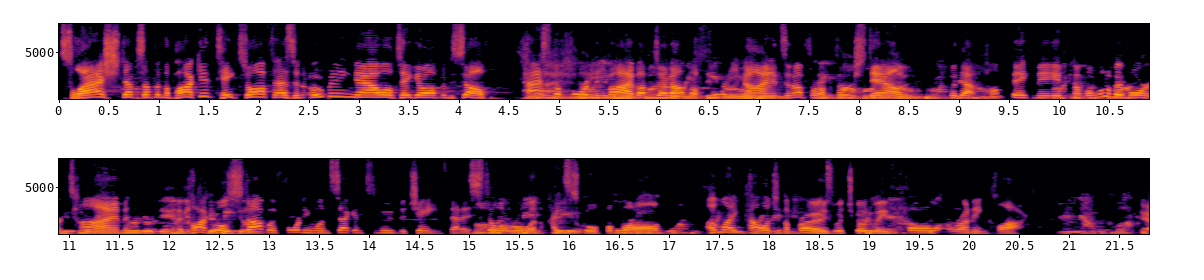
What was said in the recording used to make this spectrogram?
Slash steps up in the pocket, takes off, has an opening now. He'll take it off himself. Past the 45, up to about the 49. It's enough for a first down, but that pump fake made up a little bit more time, and the clock will stop with 41 seconds to move the chains. That is still a rule in high school football, unlike college and the pros, which go to a full running clock. Yeah,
